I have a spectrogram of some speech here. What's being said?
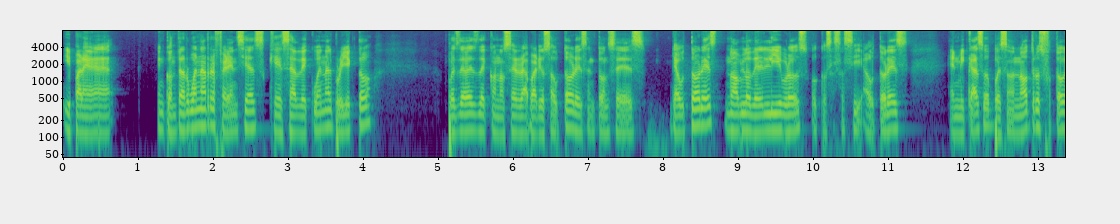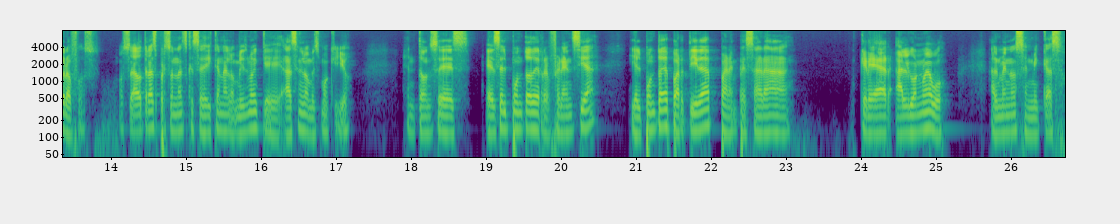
Y para encontrar buenas referencias que se adecuen al proyecto, pues debes de conocer a varios autores. Entonces, de autores, no hablo de libros o cosas así. Autores, en mi caso, pues son otros fotógrafos. O sea, otras personas que se dedican a lo mismo y que hacen lo mismo que yo. Entonces, es el punto de referencia y el punto de partida para empezar a crear algo nuevo, al menos en mi caso.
